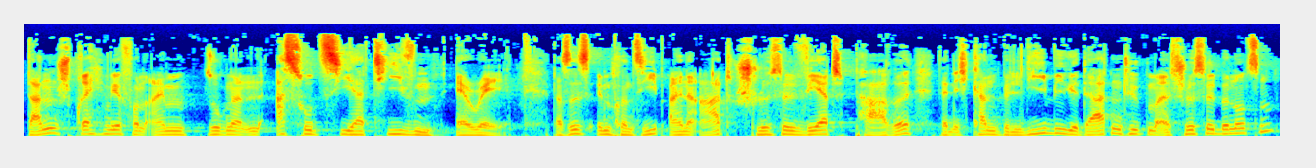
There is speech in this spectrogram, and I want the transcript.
Dann sprechen wir von einem sogenannten assoziativen Array. Das ist im Prinzip eine Art Schlüssel-Wert-Paare, denn ich kann beliebige Datentypen als Schlüssel benutzen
